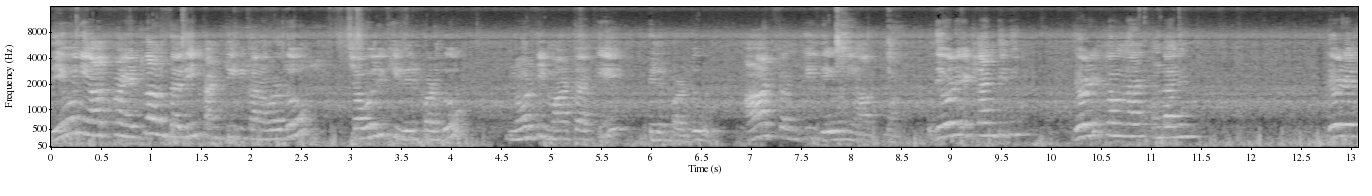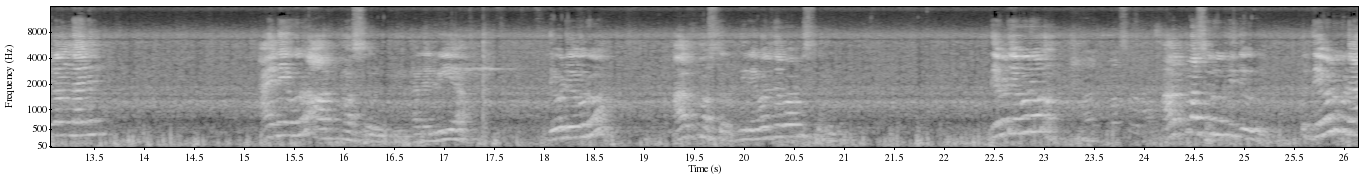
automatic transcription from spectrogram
దేవుని ఆత్మ ఎట్లా ఉంటుంది? కంటికి కనబడదు చెవులకి వినపడదు నోటి మాటకి వినపడదు. అటువంటి దేవుని ఆత్మ. దేవుడు ఎట్లాంటిది? దేవుడు ఎట్లా ఉండాలి? దేవుడు ఎట్లా ఉండాలి? ఆయన ఎవరు? ఆత్మస్వరూపి. హల్లెలూయా దేవుడు ఎవరు? ఆత్మస్వరూపి. మీరు ఎవరు జవాబిస్తారు? దేవుడు ఎవరు? ఆత్మస్వరూపి దేవుడు. దేవుడు కూడా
